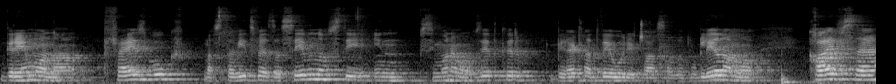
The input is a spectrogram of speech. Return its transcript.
gremo na Facebook, nastavitve zasebnosti in si moramo vzeti, ker bi rekla dve uri časa, da pogledamo, kaj vse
